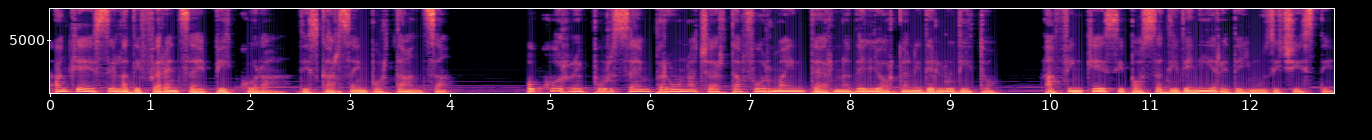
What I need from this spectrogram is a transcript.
Anche se la differenza è piccola, di scarsa importanza, occorre pur sempre una certa forma interna degli organi dell'udito affinché si possa divenire dei musicisti.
